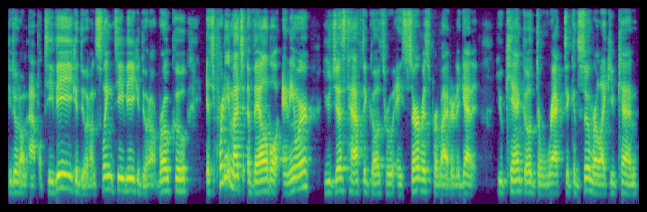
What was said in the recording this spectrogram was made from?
You can do it on Apple TV, you can do it on Sling TV, you can do it on Roku. It's pretty much available anywhere. You just have to go through a service provider to get it. You can't go direct to consumer like you can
